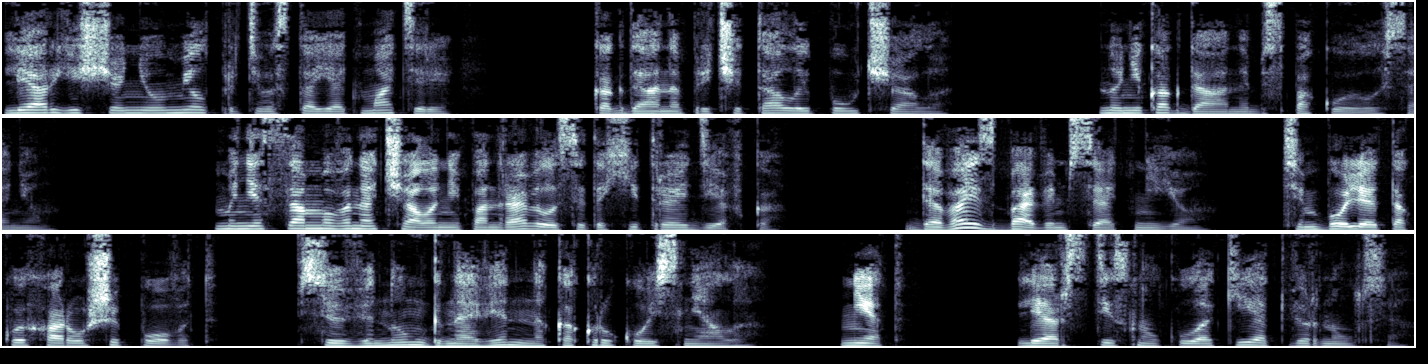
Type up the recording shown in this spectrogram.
Ляр еще не умел противостоять матери, когда она причитала и поучала — но никогда она беспокоилась о нем. Мне с самого начала не понравилась эта хитрая девка. Давай избавимся от нее. Тем более такой хороший повод. Всю вину мгновенно как рукой сняла. Нет. Лиар стиснул кулаки и отвернулся.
